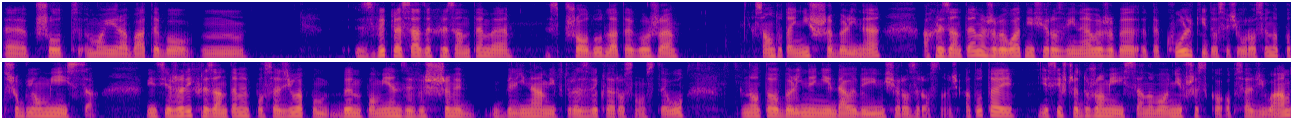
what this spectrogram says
e, przód mojej rabaty, bo mm, zwykle sadzę chryzantemy z przodu, dlatego że są tutaj niższe byliny, a chryzantemy, żeby ładnie się rozwinęły, żeby te kulki dosyć urosły, no potrzebują miejsca. Więc jeżeli chryzantemy posadziłabym pomiędzy wyższymi bylinami, które zwykle rosną z tyłu, no to byliny nie dałyby im się rozrosnąć. A tutaj jest jeszcze dużo miejsca, no bo nie wszystko obsadziłam.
